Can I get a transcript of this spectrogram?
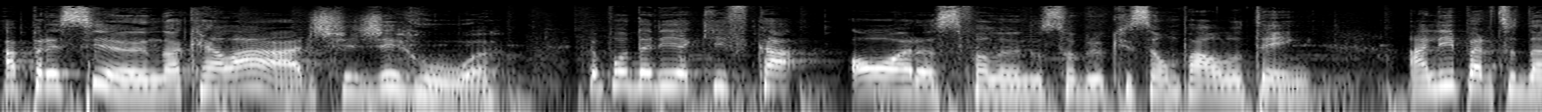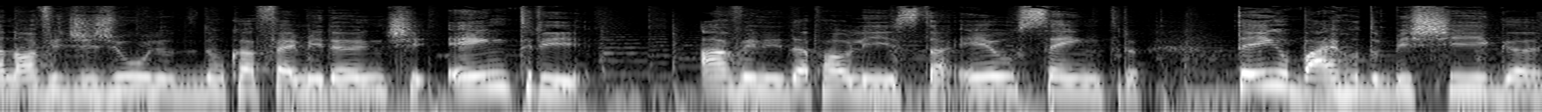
apreciando aquela arte de rua. Eu poderia aqui ficar horas falando sobre o que São Paulo tem. Ali perto da 9 de julho, no Café Mirante, entre a Avenida Paulista e o centro, tem o bairro do Bexiga,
